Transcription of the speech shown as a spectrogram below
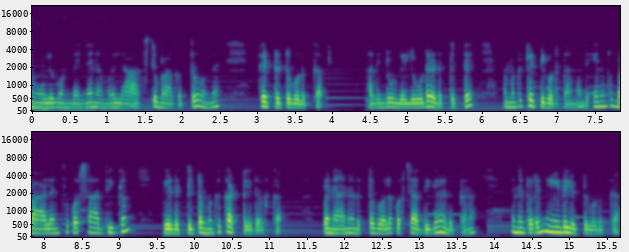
നൂൽ കൊണ്ട് തന്നെ നമ്മൾ ലാസ്റ്റ് ഭാഗത്ത് ഒന്ന് കെട്ടിട്ട് കൊടുക്കാം അതിന്റെ ഉള്ളിലൂടെ എടുത്തിട്ട് നമുക്ക് കെട്ടി കൊടുത്താൽ മതി. എന്നിട്ട് ബാലൻസ് കുറച്ച് അധികം എടുത്തിട്ട് നമുക്ക് കട്ട് ചെയ്ത് കൊടുക്കാം ഇപ്പം ഞാൻ എടുത്ത പോലെ കുറച്ച് അധികം എടുക്കണം. എന്നിട്ടൊരു നീഡിലിട്ട് കൊടുക്കുക.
